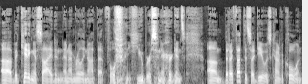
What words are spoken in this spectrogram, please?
Uh, but kidding aside, and, and, I'm really not that full of hubris and arrogance. Um, but I thought this idea was kind of a cool one,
